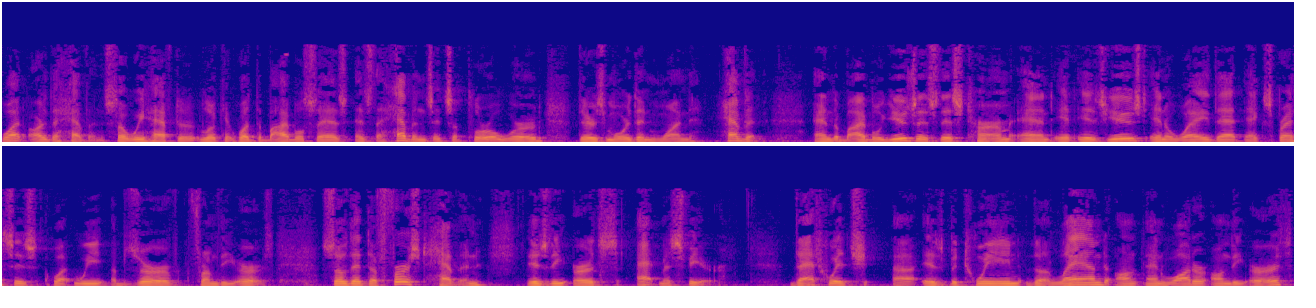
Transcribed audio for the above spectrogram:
what are the heavens. So we have to look at what the Bible says as the heavens. It's a plural word. There's more than one heaven. And the Bible uses this term, and it is used in a way that expresses what we observe from the earth. So that the first heaven is the earth's atmosphere, that which uh, is between the land on, and water on the earth,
